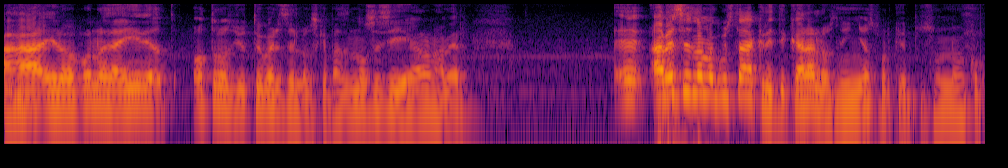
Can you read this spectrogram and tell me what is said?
Ajá, y luego, bueno, de ahí de ot- otros youtubers de los que pasan, no sé si llegaron a ver. Eh, a veces no me gusta criticar a los niños porque pues uno como...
